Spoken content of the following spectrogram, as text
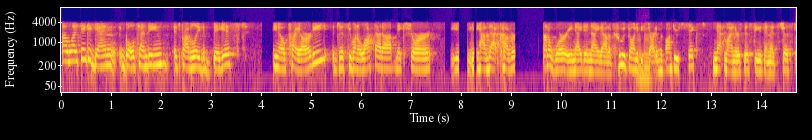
Uh, well, I think again, goaltending is probably the biggest, you know, priority. Just you want to lock that up, make sure you, you have that covered. Not a worry night in night out of who's going to be mm-hmm. starting. We've gone through six net netminders this season. It's just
